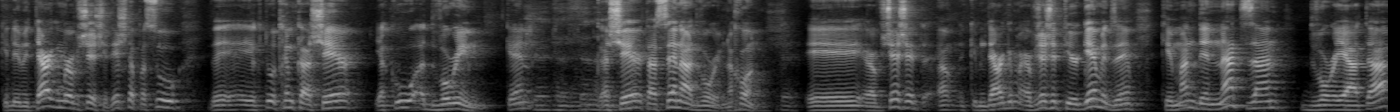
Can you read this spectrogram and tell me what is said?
כדי מתרגם רב ששת, יש את הפסוק, ויקטו אתכם כאשר יכו הדבורים, כן? כאשר תעשינה הדבורים, נכון. אה, רב ששת, אה, רב ששת תרגם את זה כמאן דנצזן דבורייתא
